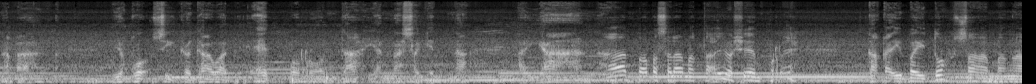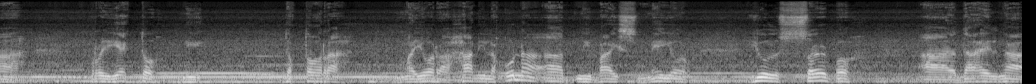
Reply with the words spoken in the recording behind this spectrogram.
naka Yoko si Kagawad Ed Poronda yan nasa gitna ayan at papasalamat tayo syempre kakaiba ito sa mga proyekto ni Doktora Mayora Hani Lacuna at ni Vice Mayor Yul Serbo. Ah, dahil nga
